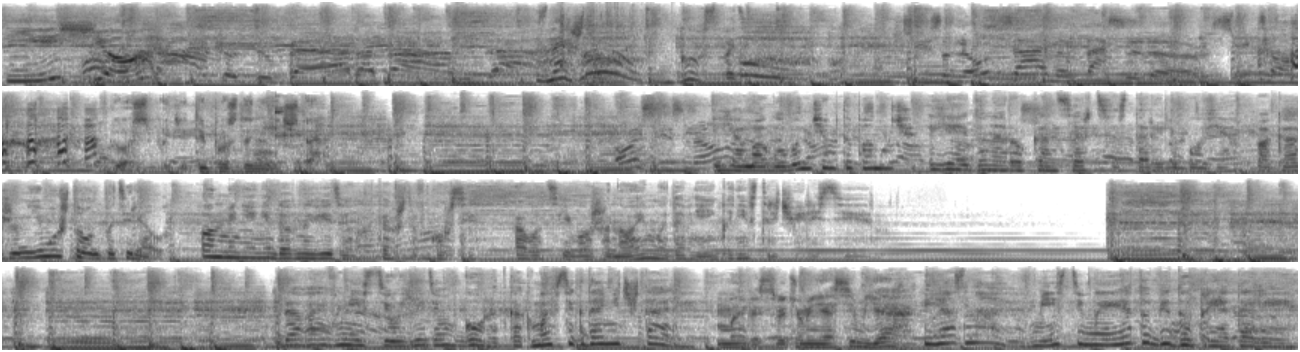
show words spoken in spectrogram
Еще! Знаешь что? Господи, Господи, ты просто нечто. Я могу вам чем-то помочь? я иду на рок-концерт со старой любовью. Покажем ему, что он потерял. Он меня недавно видел, так что в курсе. А вот с его женой мы давненько не встречались. И... вместе уедем в город, как мы всегда мечтали. Мэвис, ведь у меня семья. Я знаю, вместе мы эту беду преодолеем.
